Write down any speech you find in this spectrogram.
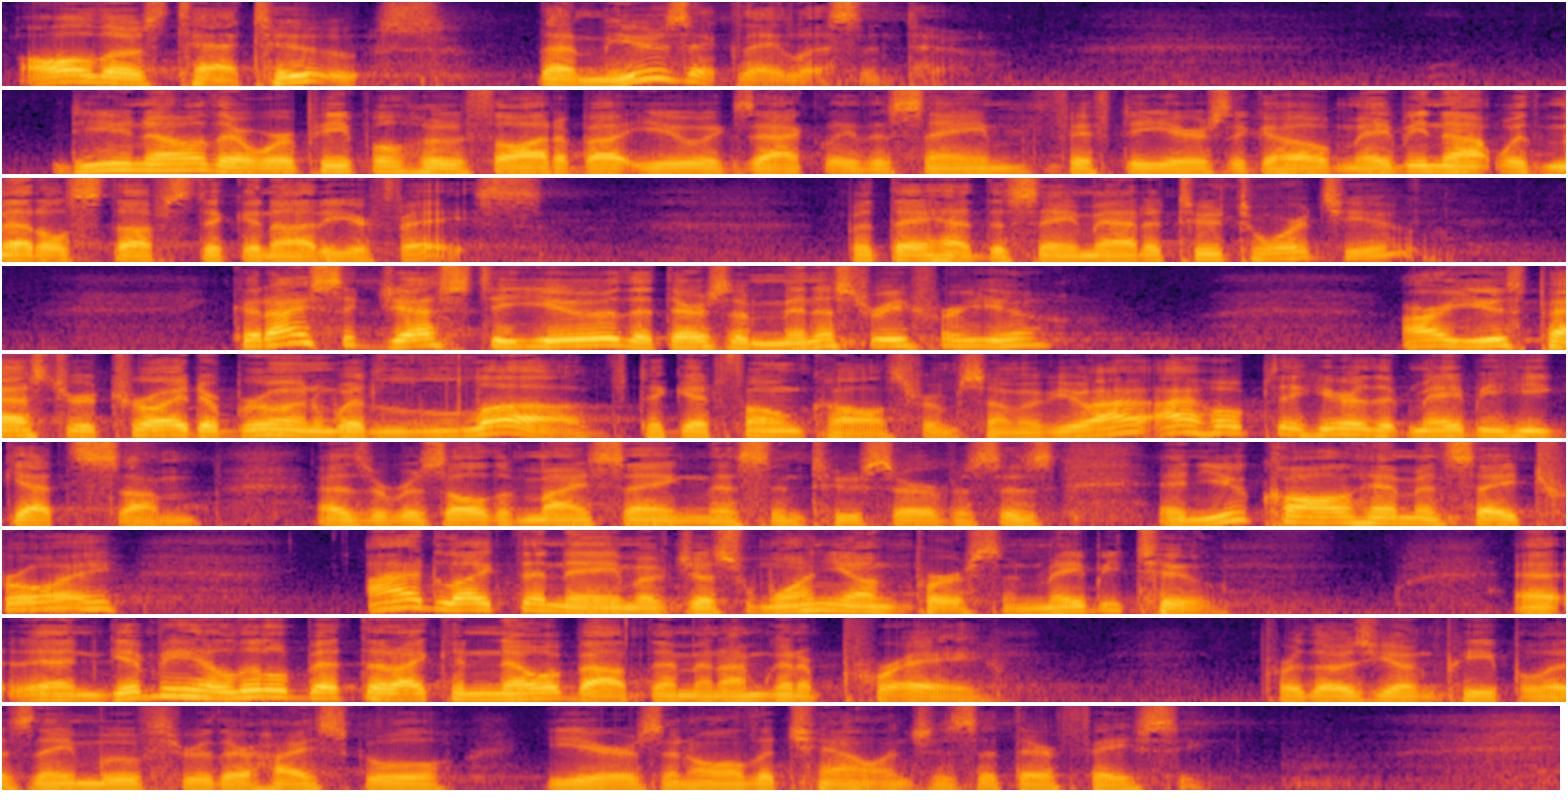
all those tattoos, the music they listen to. Do you know there were people who thought about you exactly the same 50 years ago? Maybe not with metal stuff sticking out of your face, but they had the same attitude towards you. Could I suggest to you that there's a ministry for you? Our youth pastor, Troy DeBruin, would love to get phone calls from some of you. I, I, hope to hear that maybe he gets some as a result of my saying this in two services. And you call him and say, Troy, I'd like the name of just one young person, maybe two, and, and give me a little bit that I can know about them, and I'm going to pray for those young people as they move through their high school years and all the challenges that they're facing.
